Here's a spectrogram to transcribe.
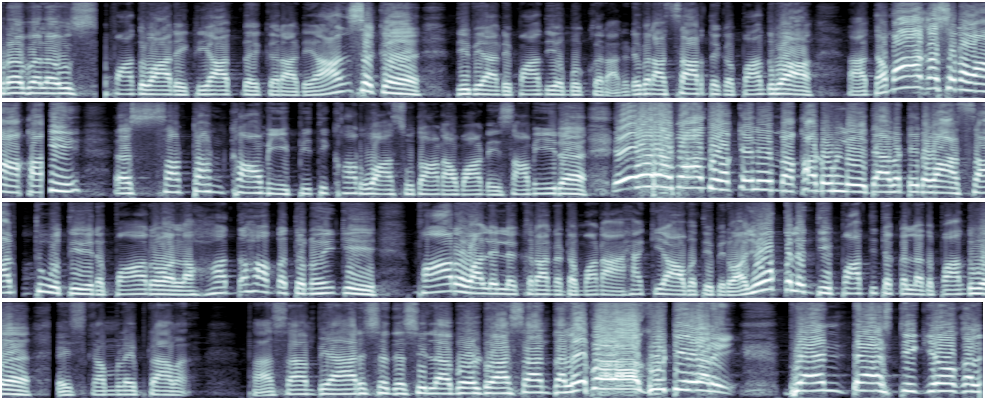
ප්‍රබල උස් පාන්දුවාරය ක්‍රියාත්මක කරන්න අංසක දිවයන්ට පාන්දියමු කරන්න එවන අසාර්ථක පාන්දුවා දමාගසනවා කයි සටන්කාමී පිතිකරුවා සුදානවානේ සමීර. ඒවර පාන්දුව කෙලින්ම කඩුල්ලේ දැවටෙනවා. සත්තුව තියෙන පාරවල් හදහගත නොයිකි පාරවල් එල්ල කරන්නට මනා හැකියාව තිබෙනවා. යෝකලෙන්ති පාතිත කළද පාන්දුව ස්කම් ලෙප්ටාම පාසාම්පිය හරිස දෙසිල්ලා බෝල්ට අසන්ත ලෙබවා කුඩ්ඩිවරි බැන්ටස්ටික් යෝකල.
